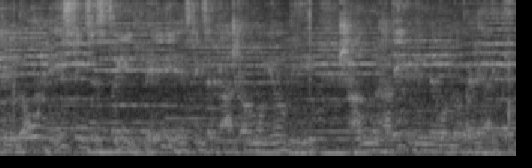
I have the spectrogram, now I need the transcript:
তিনি লর্ড হেস্টিংসের স্ত্রী লেডি হেস্টিংসের কাজকর্ম নিয়ে অব্দি সাংঘাতিক নিন্দে বন্ধ করে লেখা লিখতেন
